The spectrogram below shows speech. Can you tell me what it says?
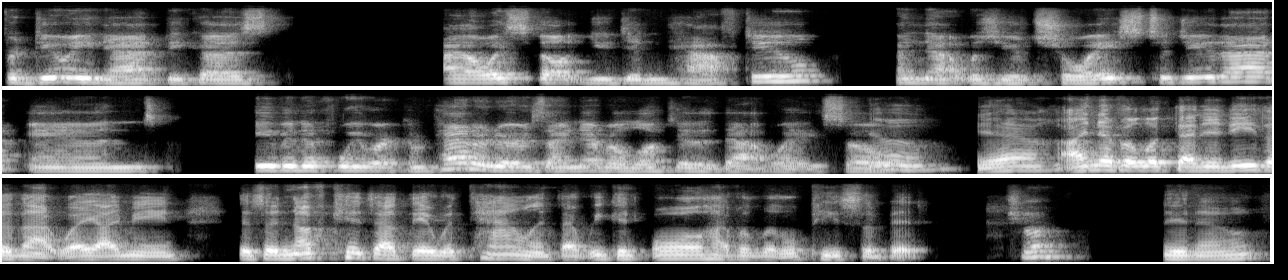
for doing that because I always felt you didn't have to. And that was your choice to do that. And even if we were competitors, I never looked at it that way. So, no, yeah, I never looked at it either that way. I mean, there's enough kids out there with talent that we can all have a little piece of it. Sure. You know,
